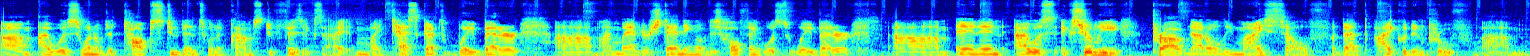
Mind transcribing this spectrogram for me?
um, I was one of the top students when it comes to physics. I, my test got way better, um, my understanding of this whole thing was way better um, and then I was extremely proud not only myself that I could improve um,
